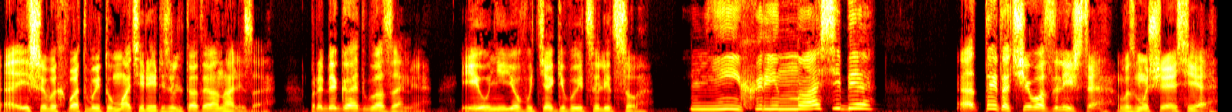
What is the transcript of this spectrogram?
Аиша выхватывает у матери результаты анализа, пробегает глазами, и у нее вытягивается лицо. «Ни хрена себе!» «А ты-то чего злишься?» — возмущаюсь я.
